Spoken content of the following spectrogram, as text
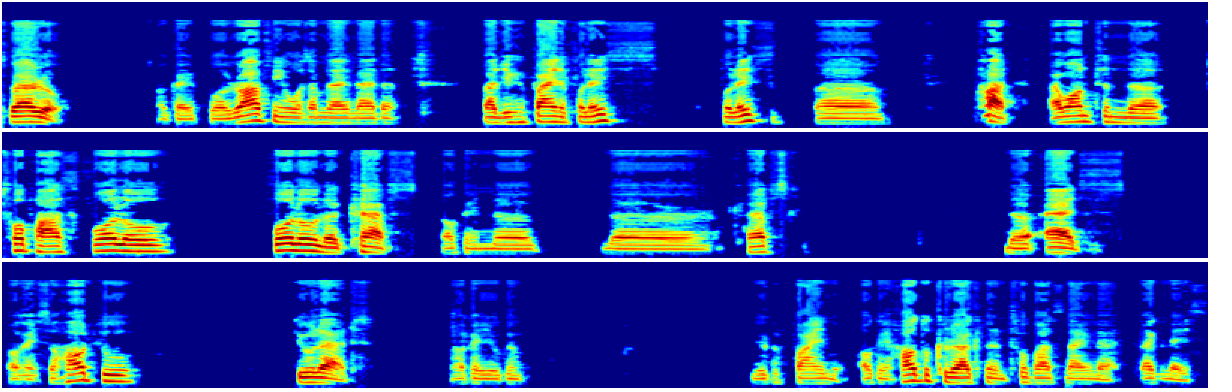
spiral? Okay, for roughing or something like that. But you can find for this for this uh part, I want the toolpath follow follow the caps. Okay, the the caps the edges. Okay, so how to do that? Okay, you can you can find okay how to correct the toolpath like this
